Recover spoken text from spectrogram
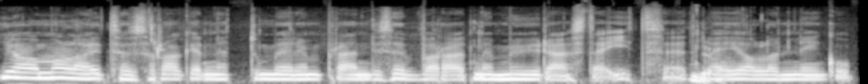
Joo, me ollaan itse asiassa rakennettu meidän brändi sen varaa, että me myydään sitä itse. Että me ei olla niin kuin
